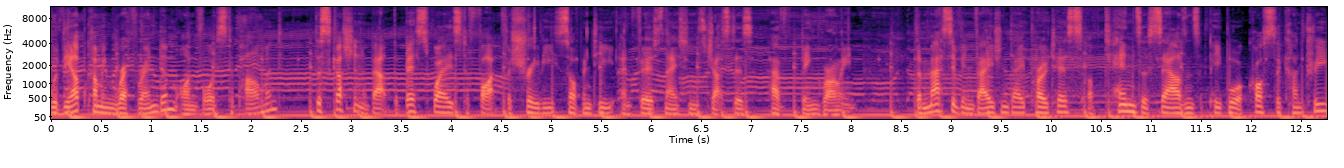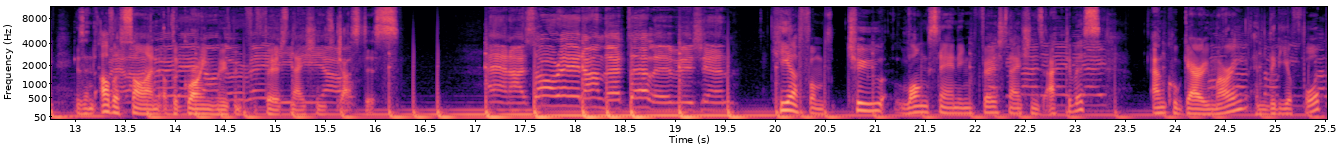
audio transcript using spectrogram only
With the upcoming referendum on Voice to Parliament, discussion about the best ways to fight for treaty, sovereignty and First Nations justice have been growing. The massive Invasion Day protests of tens of thousands of people across the country is another sign of the growing movement for First Nations justice. Hear from two long standing First Nations activists, Uncle Gary Murray and Lydia Thorpe,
